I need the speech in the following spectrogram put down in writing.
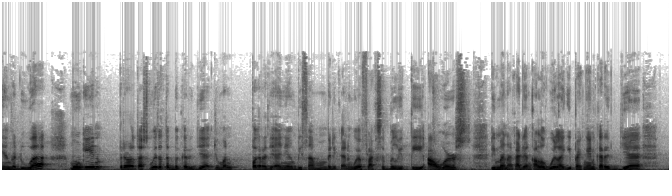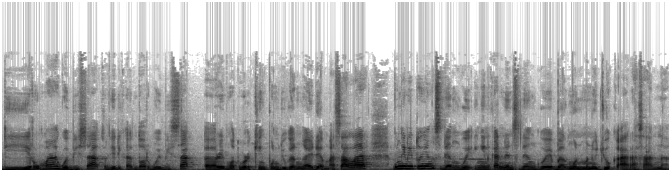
Yang kedua mungkin prioritas gue tetap bekerja cuman pekerjaan yang bisa memberikan gue flexibility hours di mana kadang kalau gue lagi pengen kerja di rumah gue bisa kerja di kantor gue bisa uh, remote working pun juga nggak ada masalah. Mungkin itu yang sedang gue inginkan dan sedang gue bangun menuju ke arah sana.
